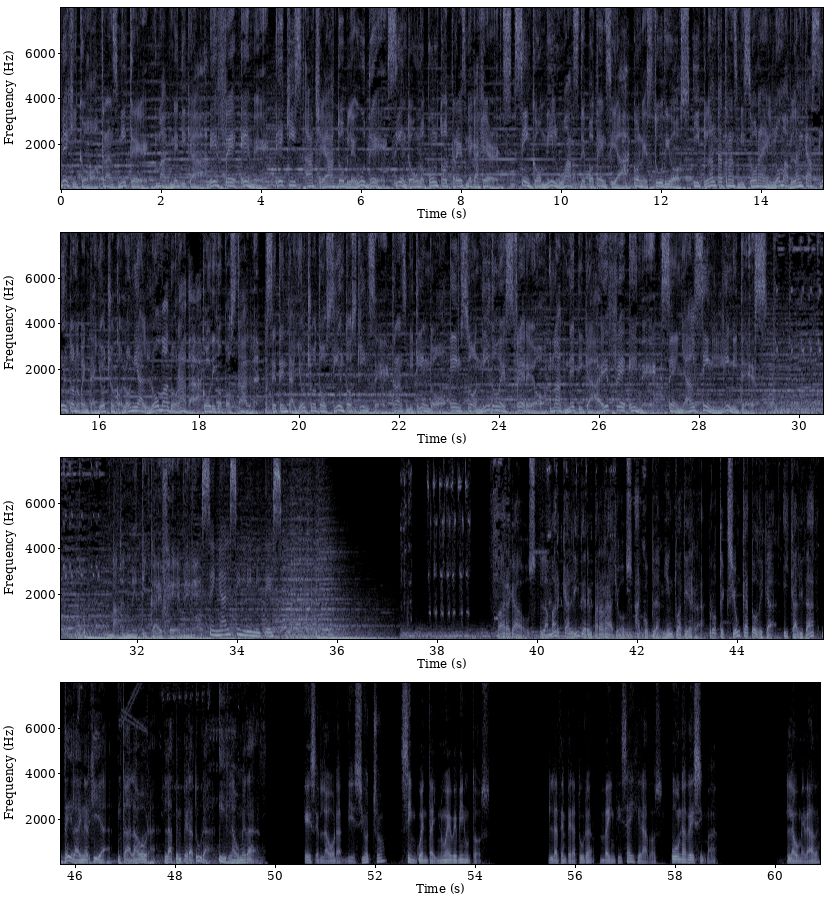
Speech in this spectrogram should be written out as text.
México. Transmite Magnética FM XHAWD 101.3 MHz, 5000 watts de potencia, con estudios y planta transmisora en Loma Blanca 198 Colonia Loma Dorada, código postal 78215, transmitiendo en sonido esféreo, Magnética FM, señal sin límites. FM. Señal sin límites. Faragaos, la marca líder en pararrayos, acoplamiento a tierra, protección catódica y calidad de la energía. Da la hora, la temperatura y la humedad. Es la hora 18, 59 minutos. La temperatura 26 grados, una décima. La humedad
